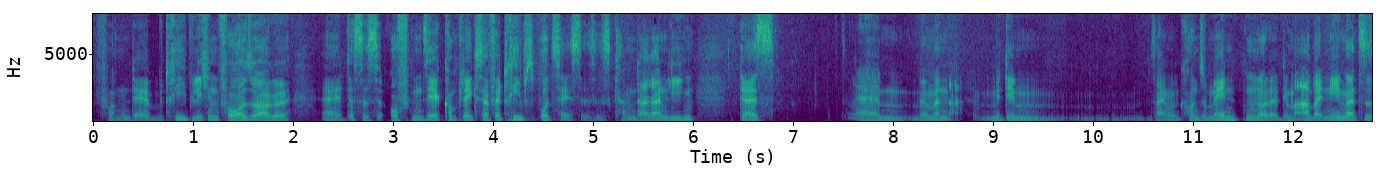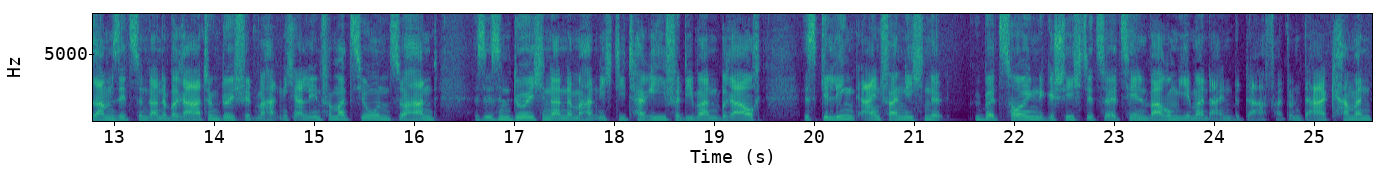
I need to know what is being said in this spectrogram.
von der betrieblichen Vorsorge, äh, dass es oft ein sehr komplexer Vertriebsprozess ist. Es kann daran liegen, dass ähm, wenn man mit dem sagen wir, Konsumenten oder dem Arbeitnehmer zusammensitzt und dann eine Beratung durchführt. Man hat nicht alle Informationen zur Hand. Es ist ein Durcheinander. Man hat nicht die Tarife, die man braucht. Es gelingt einfach nicht, eine überzeugende Geschichte zu erzählen, warum jemand einen Bedarf hat. Und da kann man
